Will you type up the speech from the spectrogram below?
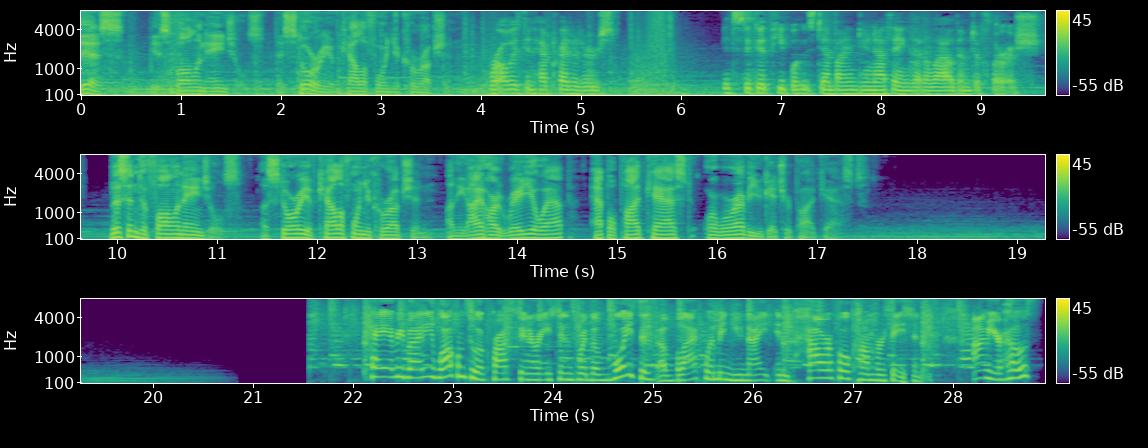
This is Fallen Angels, a story of California corruption. We're always going to have predators. It's the good people who stand by and do nothing that allow them to flourish. Listen to Fallen Angels, a story of California corruption on the iHeartRadio app, Apple Podcast, or wherever you get your podcasts. Hey, everybody, welcome to Across Generations, where the voices of Black women unite in powerful conversations. I'm your host,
